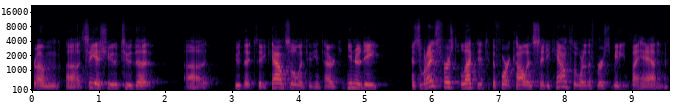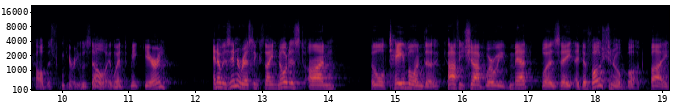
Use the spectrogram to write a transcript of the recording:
from uh, CSU to the, uh, to the city council and to the entire community. And so when I was first elected to the Fort Collins City Council, one of the first meetings I had, and the call was from Gary Ozzello. I went to meet Gary. And it was interesting because I noticed on the little table in the coffee shop where we met was a, a devotional book by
